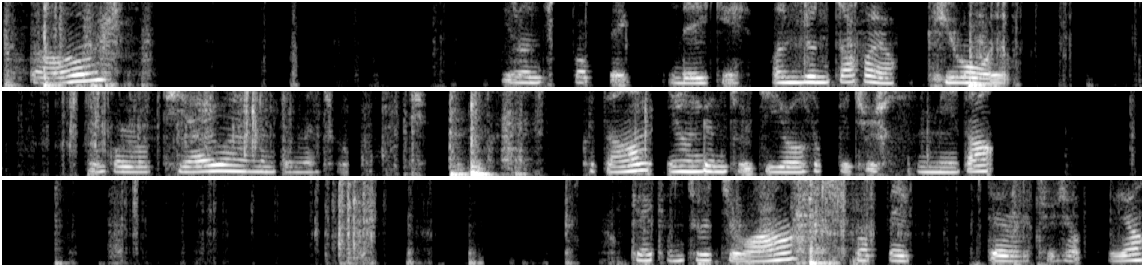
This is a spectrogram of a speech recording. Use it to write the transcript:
그 다음 이런 지퍼백 4개 완전 작아요. 귀여워요. 이걸로 DIY 만들면 좋을 것 같아요. 그 다음 이런 견줄지 6개 주셨습니다. 이렇게 견출지와 지퍼백들을 주셨고요.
